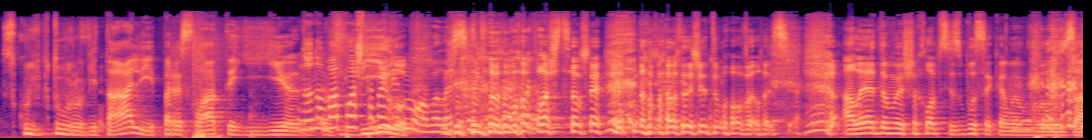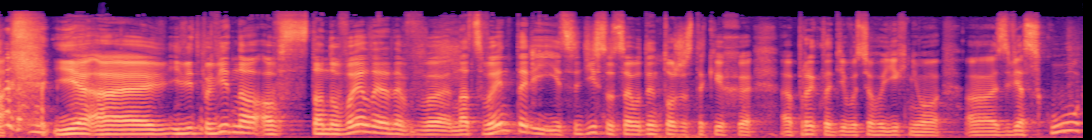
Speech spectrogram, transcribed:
скульптуру в Італії, переслати її. Ну, нова в пошта відмовилася. Нова пошта напевно, відмовилася. Але я думаю, що хлопці з бусиками були за. І, е, і відповідно встановили в, на цвинтарі, і це дійсно це один теж з таких е, прикладів цього їхнього зв'язку,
